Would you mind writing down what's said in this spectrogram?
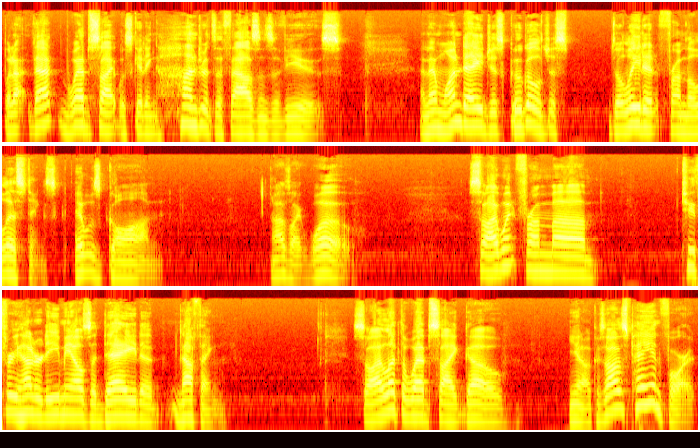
but I, that website was getting hundreds of thousands of views. And then one day, just Google just deleted it from the listings. It was gone. I was like, whoa. So I went from uh, two, three hundred emails a day to nothing. So I let the website go, you know, because I was paying for it.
